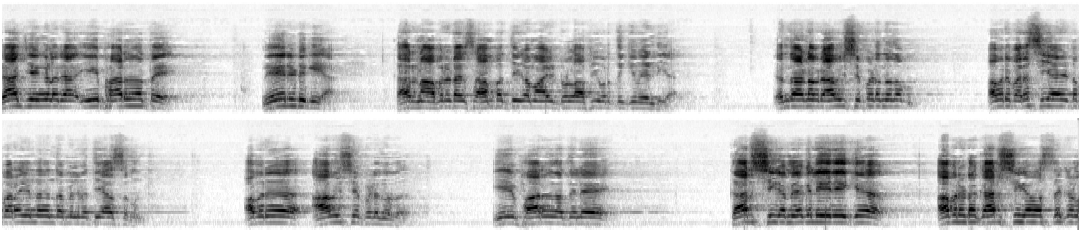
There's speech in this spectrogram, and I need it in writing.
രാജ്യങ്ങൾ ഈ ഭാരതത്തെ നേരിടുകയാണ്. കാരണം അവരുടെ സാമ്പത്തികമായിട്ടുള്ള അഭിവൃദ്ധിക്ക് വേണ്ടിയാണ്. എന്താണ് അവർ ആവശ്യപ്പെടുന്നതും? അവർ പരസ്യമായിട്ട് പറയുന്നതും തമ്മിൽ വ്യത്യാസമുണ്ട്. അവർ ആവശ്യപ്പെടുന്നത് ഈ ഭാരതത്തിലെ കാർഷിക മേഖലയിലേക്ക് അവരുടെ കാർഷിക വസ്തുക്കൾ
